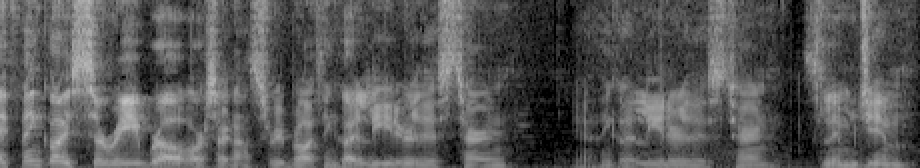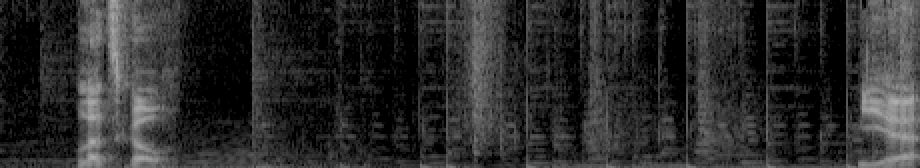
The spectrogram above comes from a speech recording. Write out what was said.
I think I Cerebro, or sorry, not Cerebro, I think I leader this turn. Yeah, I think I leader this turn. Slim Jim, let's go. Yeah,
